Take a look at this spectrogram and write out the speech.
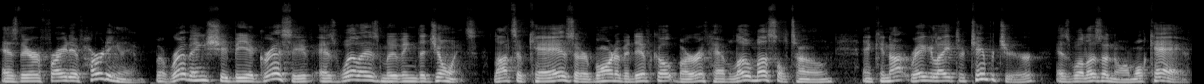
as they're afraid of hurting them, but rubbing should be aggressive as well as moving the joints. Lots of calves that are born of a difficult birth have low muscle tone and cannot regulate their temperature as well as a normal calf.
